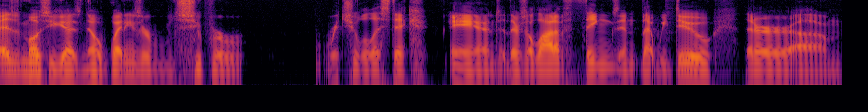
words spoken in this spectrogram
as most of you guys know, weddings are super ritualistic, and there's a lot of things in that we do that are um,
